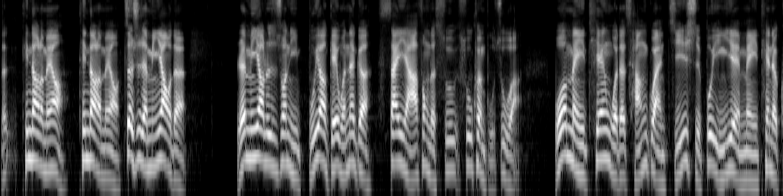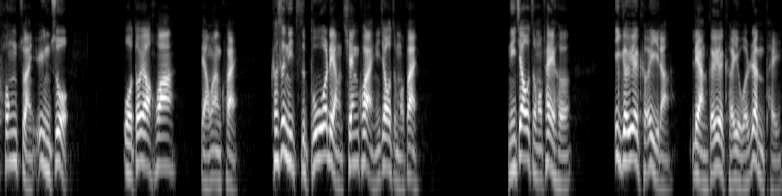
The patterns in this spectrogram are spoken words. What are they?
那听到了没有？听到了没有？这是人民要的。人民要的是说，你不要给我那个塞牙缝的纾纾困补助啊！我每天我的场馆即使不营业，每天的空转运作，我都要花两万块。可是你只补我两千块，你叫我怎么办？你叫我怎么配合？一个月可以了，两个月可以，我认赔。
